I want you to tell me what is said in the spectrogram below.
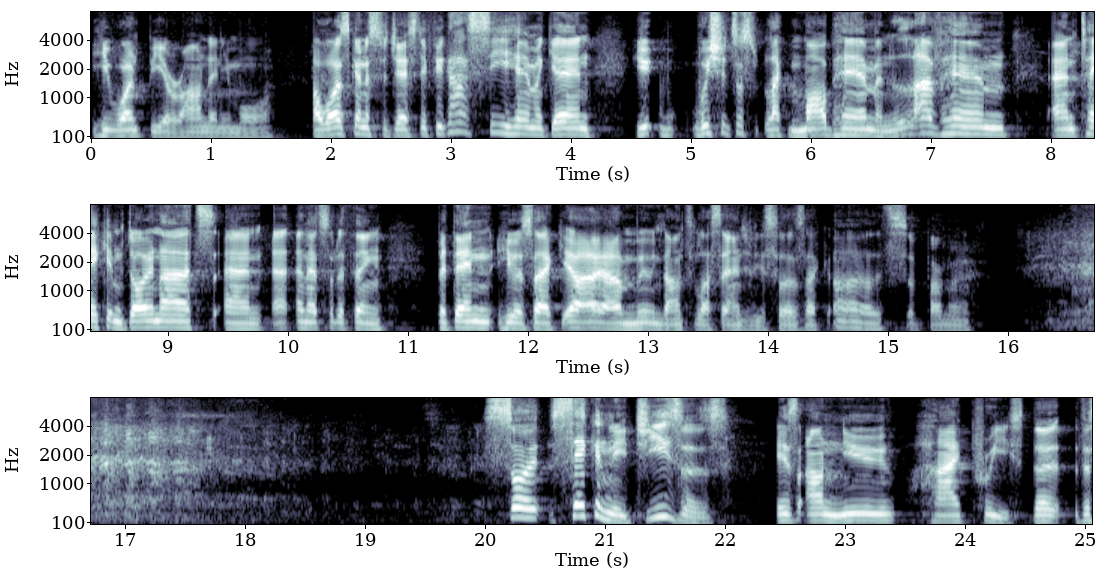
he won't be around anymore. I was going to suggest if you guys see him again, you, we should just like mob him and love him and take him donuts and, and that sort of thing. But then he was like, yeah, yeah, I'm moving down to Los Angeles. So I was like, oh, that's a bummer. so, secondly, Jesus is our new high priest. The, the,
